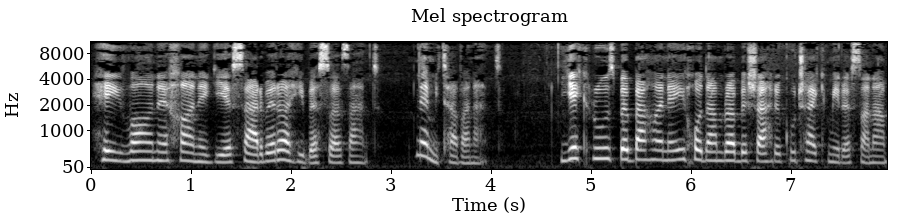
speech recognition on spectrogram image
حیوان خانگی سربراهی بسازند. نمی‌توانند. یک روز به بهانه خودم را به شهر کوچک میرسانم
